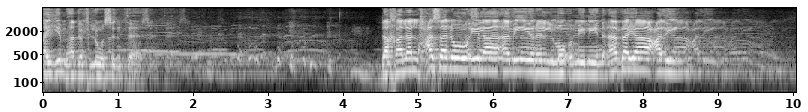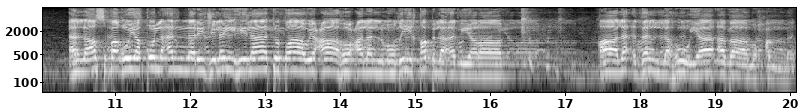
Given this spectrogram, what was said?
قيمها بفلوس أنت. دخل الحسن إلى أمير المؤمنين. أبا يا علي. الأصبغ يقول أن رجليه لا تطاوعاه على المضي قبل أن يراك قال ائذن له يا أبا محمد.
